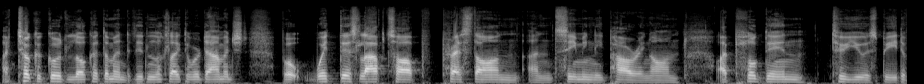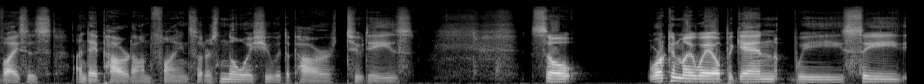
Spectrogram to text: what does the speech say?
I took a good look at them and it didn't look like they were damaged. But with this laptop pressed on and seemingly powering on, I plugged in two USB devices and they powered on fine. So there's no issue with the power to these. So working my way up again we see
